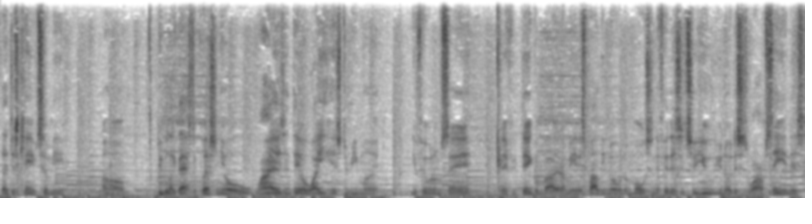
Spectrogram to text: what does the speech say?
that just came to me. Um, people like to ask the question, yo, why isn't there a White History Month? You feel what I'm saying? And if you think about it, I mean, it's probably known the most. And if it isn't to you, you know, this is why I'm saying this.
